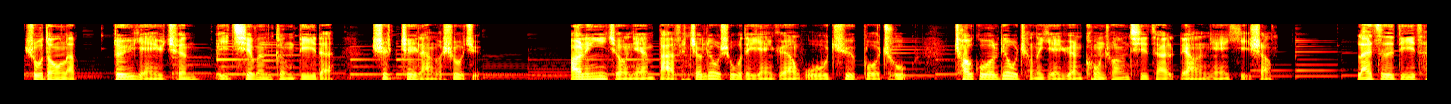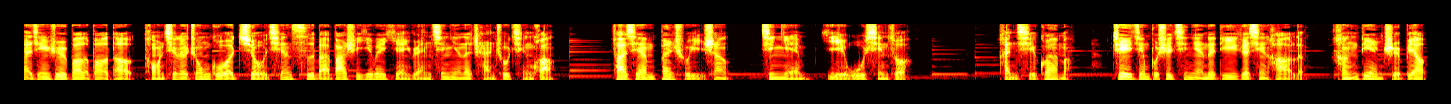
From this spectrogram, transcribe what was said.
入冬了，对于演艺圈，比气温更低的是这两个数据：二零一九年，百分之六十五的演员无剧播出，超过六成的演员空窗期在两年以上。来自第一财经日报的报道，统计了中国九千四百八十一位演员今年的产出情况，发现半数以上今年已无新作。很奇怪吗？这已经不是今年的第一个信号了。横店指标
